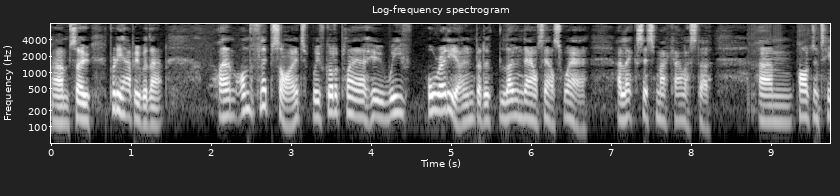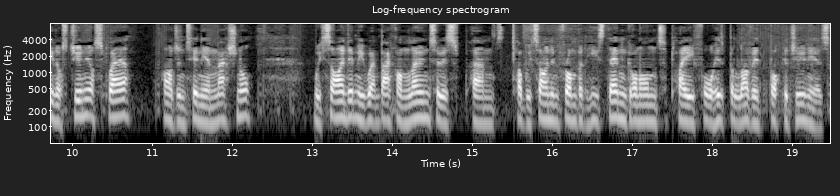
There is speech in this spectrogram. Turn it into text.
Um, so pretty happy with that. Um, on the flip side, we've got a player who we've already owned but have loaned out elsewhere, Alexis Mac Allister, um, Argentinos Juniors player, Argentinian national. We signed him. He went back on loan to his um, club we signed him from, but he's then gone on to play for his beloved Boca Juniors,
